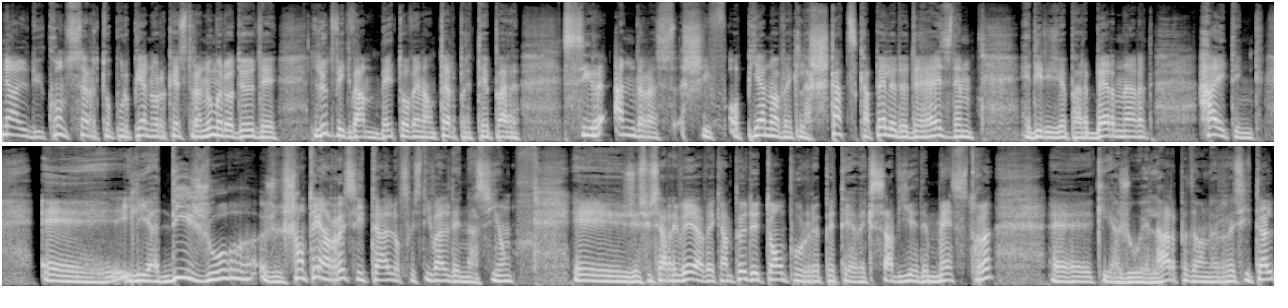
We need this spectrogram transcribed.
Finale du concerto pour piano orchestre numéro 2 de Ludwig van Beethoven interprété par Sir Andras Schiff au piano avec la Staatskapelle de Dresden et dirigé par Bernard Et il y a dix jours, je chantais un récital au Festival des Nations et je suis arrivé avec un peu de temps pour répéter avec Xavier de Mestre, euh, qui a joué l'harpe dans le récital.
